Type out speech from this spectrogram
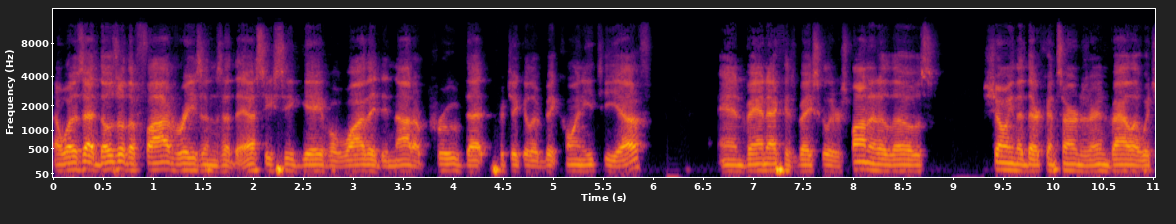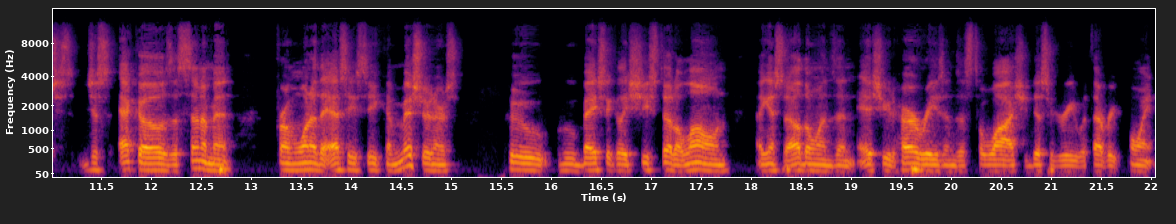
Now, what is that? Those are the five reasons that the SEC gave of why they did not approve that particular Bitcoin ETF. And Van Eck has basically responded to those, showing that their concerns are invalid, which just echoes a sentiment from one of the SEC commissioners who who basically she stood alone against the other ones and issued her reasons as to why she disagreed with every point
